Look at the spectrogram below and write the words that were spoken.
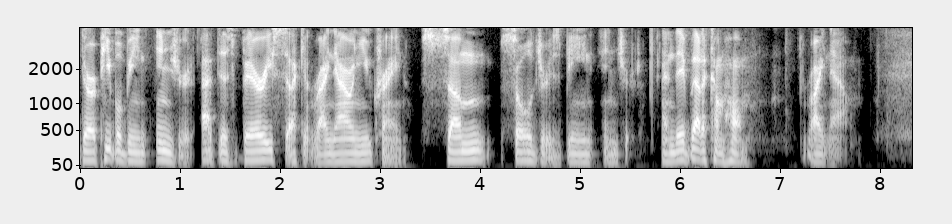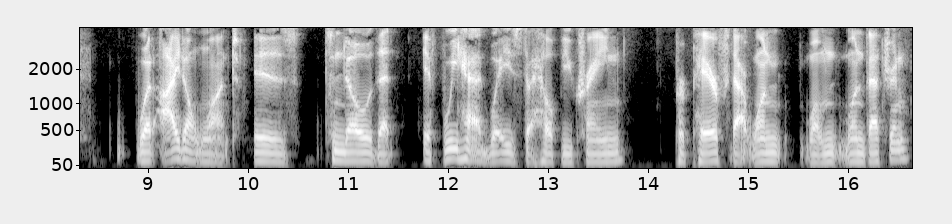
there are people being injured at this very second right now in Ukraine. Some soldiers being injured, and they've got to come home right now. What I don't want is to know that if we had ways to help Ukraine prepare for that one one one veteran,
